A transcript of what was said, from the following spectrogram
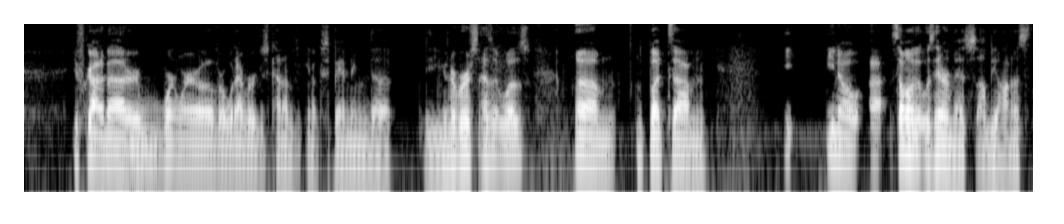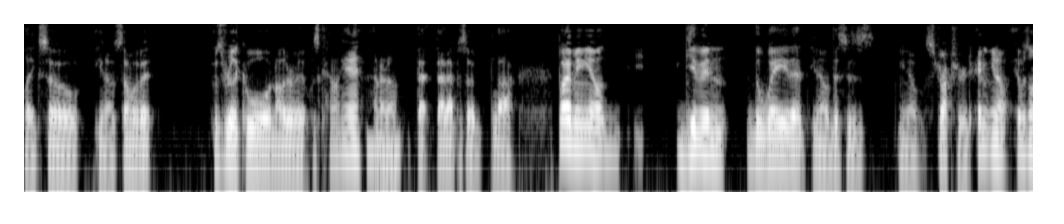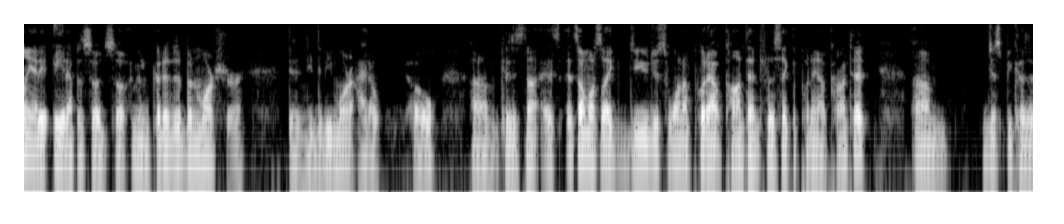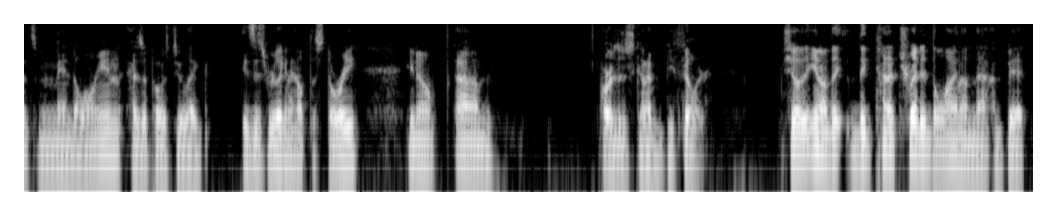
you forgot about or weren't aware of or whatever. Just kind of you know expanding the the universe as it was. Um, but um, y- you know, uh, some of it was hit or miss. I'll be honest. Like so, you know, some of it was really cool, and other of it was kind of eh. I don't know that that episode blah. But I mean, you know, given the way that you know this is you know structured, and you know it was only at eight episodes, so I mean, could it have been more? Sure. Did it need to be more? I don't know. Because um, it's not. It's it's almost like, do you just want to put out content for the sake of putting out content, um, just because it's Mandalorian, as opposed to like, is this really going to help the story? You know, um, or is it just going to be filler? So you know they they kind of treaded the line on that a bit.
